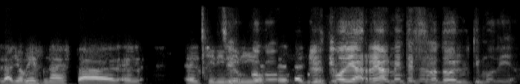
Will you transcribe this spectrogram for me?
la llovizna está, el, el chiribiri. Este, el último día, realmente se notó el último día.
